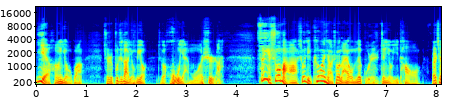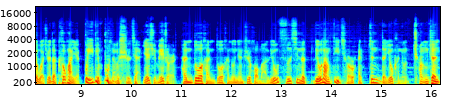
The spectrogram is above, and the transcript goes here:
夜恒有光，就是不知道有没有这个护眼模式啊。所以说嘛啊，说起科幻小说来，我们的古人是真有一套哦。而且我觉得科幻也不一定不能实现，也许没准很多很多很多年之后嘛，刘慈欣的《流浪地球》哎，真的有可能成真。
